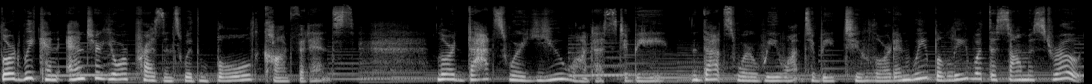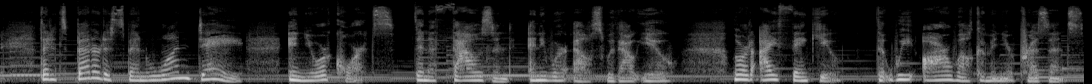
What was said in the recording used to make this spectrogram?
Lord, we can enter your presence with bold confidence. Lord, that's where you want us to be. That's where we want to be too, Lord. And we believe what the psalmist wrote that it's better to spend one day in your courts than a thousand anywhere else without you. Lord, I thank you that we are welcome in your presence,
